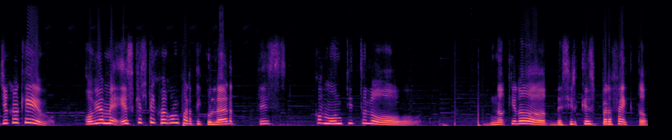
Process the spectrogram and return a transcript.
Yo creo que, obviamente, es que este juego en particular es como un título. No quiero decir que es perfecto,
